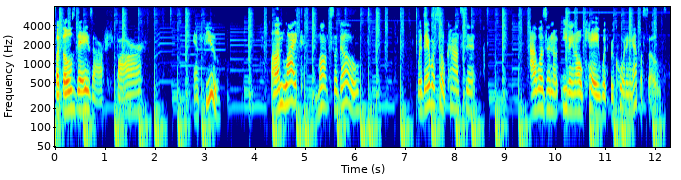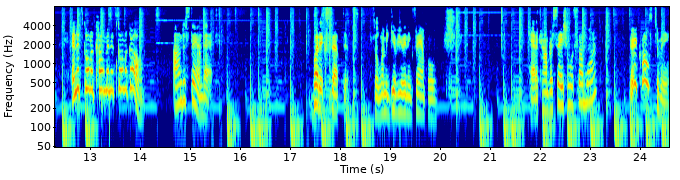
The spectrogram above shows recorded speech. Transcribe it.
But those days are far and few. Unlike months ago, where they were so constant, I wasn't even okay with recording episodes. And it's gonna come and it's gonna go. I understand that. But acceptance. So let me give you an example. Had a conversation with someone very close to me,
